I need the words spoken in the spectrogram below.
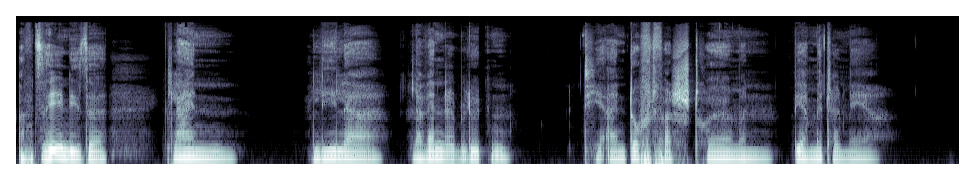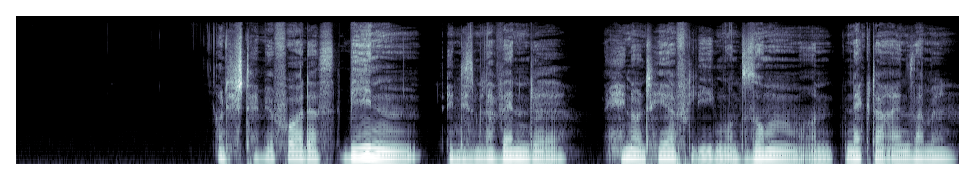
und sehe diese kleinen lila Lavendelblüten, die einen Duft verströmen wie am Mittelmeer. Und ich stelle mir vor, dass Bienen in diesem Lavendel hin und her fliegen und summen und Nektar einsammeln.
